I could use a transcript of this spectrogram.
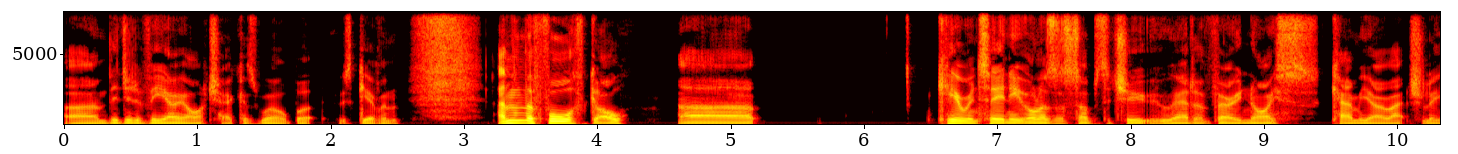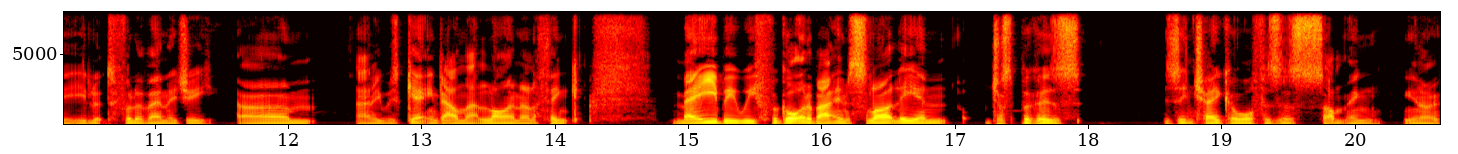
Um, they did a VAR check as well, but it was given. And then the fourth goal, uh, Kieran Tierney on as a substitute, who had a very nice cameo. Actually, he looked full of energy, um, and he was getting down that line. And I think maybe we've forgotten about him slightly, and just because Zinchenko offers us something, you know,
